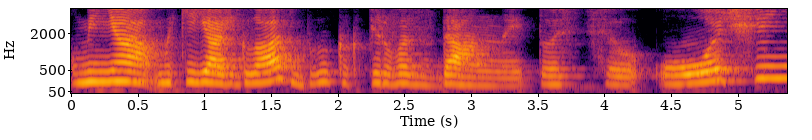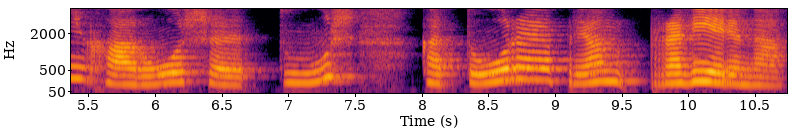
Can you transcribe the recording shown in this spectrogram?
у меня макияж глаз был как первозданный, то есть очень хорошая тушь, которая прям проверена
